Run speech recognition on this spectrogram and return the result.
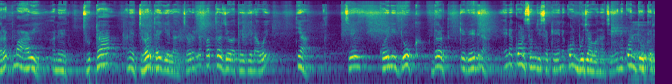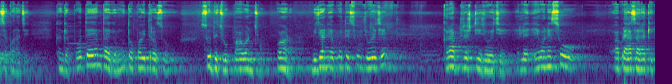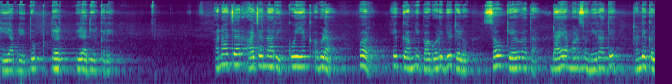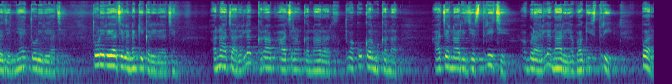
હરકમાં આવી અને જૂઠા અને જડ થઈ ગયેલા, જળ એટલે પથ્થર જેવા થઈ ગયેલા હોય, ત્યાં જે કોઈની દુઃખ, દર્દ કે વેદના એને કોણ સમજી શકે? એને કોણ બુજાવવાના છે? એને કોણ દૂર કરી શકવાના છે? કારણ કે પોતે એમ થાય કે હું તો પવિત્ર છું, શુદ્ધ છું, પાવન છું. પણ બીજાને પોતે શું જોવે છે? ખરાબ દ્રષ્ટિએ જોવે છે. એટલે એવાને શું આપણે આશા રાખી કે એ આપણી દુઃખ, દર્દ, પીડા દૂર કરે? અનાચાર આચરનારી કોઈ એક અબળા પર એક ગામની ભાગોળે બેઠેલો સૌ કહેવાતા ડાયા માણસો નિરાતે ઠંડે કલેજે ન્યાય તોડી રહ્યા છે. તોડી રહ્યા છે એટલે નક્કી કરી રહ્યા છે અનાચાર એટલે ખરાબ આચરણ કરનાર, અથવા કુકર્મ કરનાર. આચરનારી જે સ્ત્રી છે, અબળા એટલે નારી, અભાગી સ્ત્રી. પર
